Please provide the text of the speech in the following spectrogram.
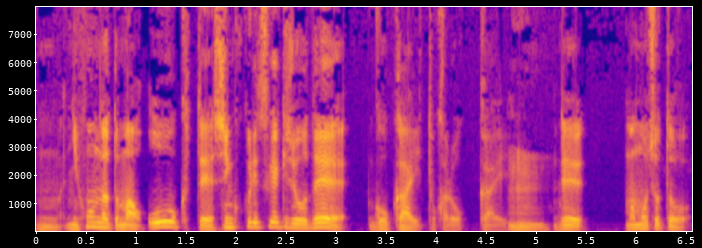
うん、日本だとまあ多くて、新国立劇場で5回とか6回。うん。で、まあもうちょっと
